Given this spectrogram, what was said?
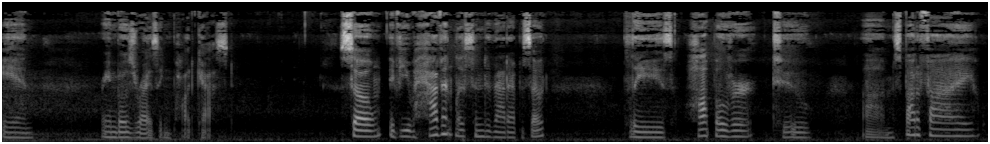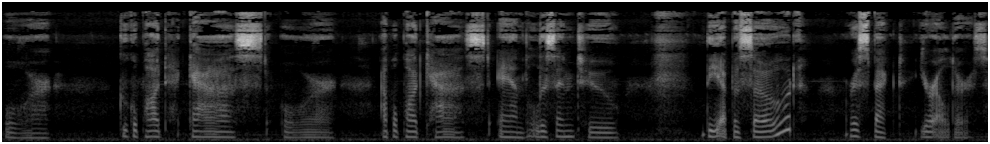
in Rainbows Rising podcast. So, if you haven't listened to that episode, please hop over to um, Spotify or Google Podcast or Apple Podcast and listen to the episode Respect Your Elders.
